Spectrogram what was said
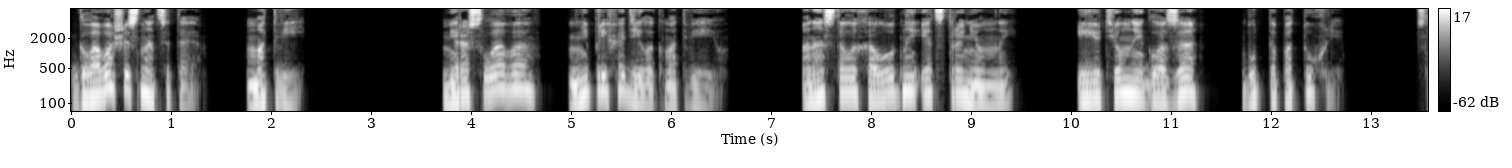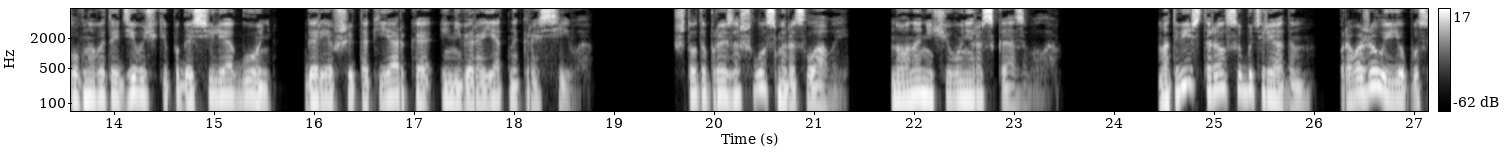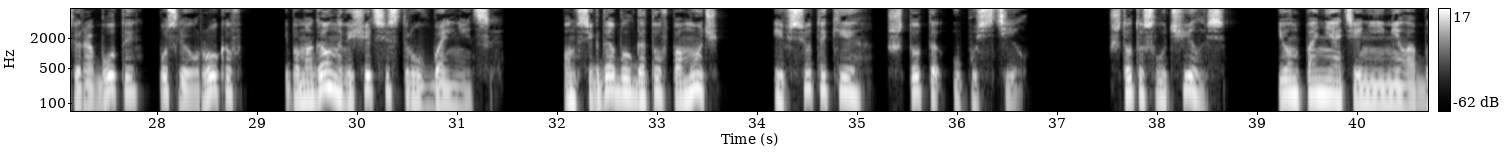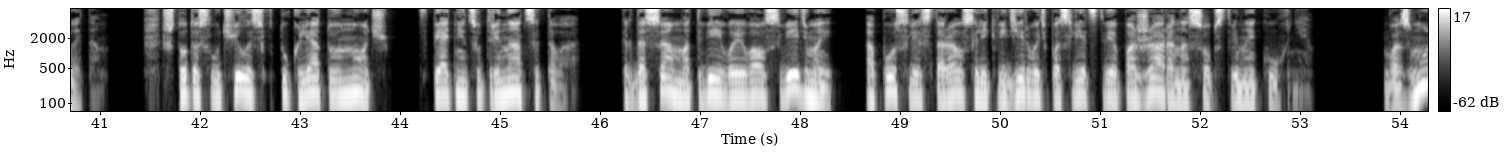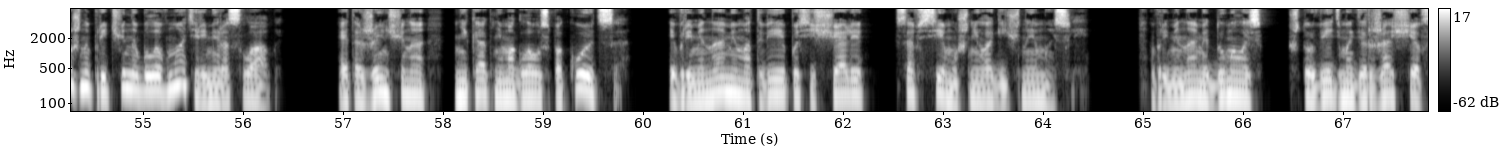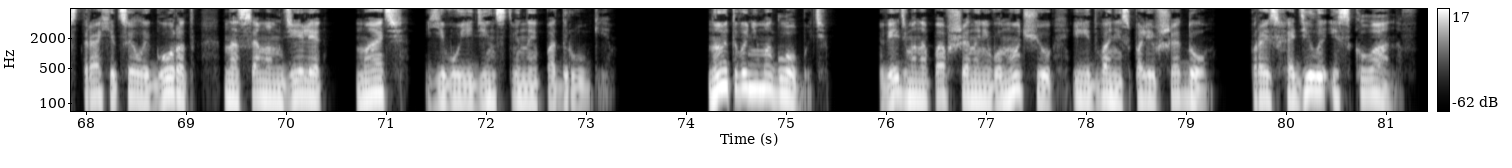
Глава 16. Матвей. Мирослава не приходила к Матвею. Она стала холодной и отстраненной, ее темные глаза будто потухли. Словно в этой девочке погасили огонь, горевший так ярко и невероятно красиво. Что-то произошло с Мирославой, но она ничего не рассказывала. Матвей старался быть рядом, провожал ее после работы, после уроков, и помогал навещать сестру в больнице. Он всегда был готов помочь, и все-таки что-то упустил. Что-то случилось, и он понятия не имел об этом. Что-то случилось в ту клятую ночь, в пятницу тринадцатого, когда сам Матвей воевал с ведьмой, а после старался ликвидировать последствия пожара на собственной кухне. Возможно, причина была в матери Мирославы, эта женщина никак не могла успокоиться, и временами Матвея посещали совсем уж нелогичные мысли. Временами думалось, что ведьма, держащая в страхе целый город, на самом деле мать его единственной подруги. Но этого не могло быть. Ведьма, напавшая на него ночью и едва не спалившая дом, происходила из кланов.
